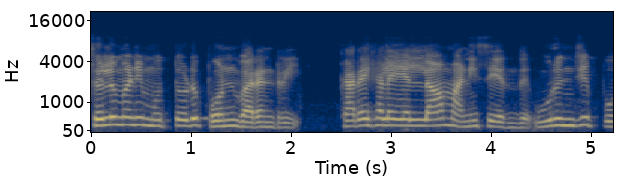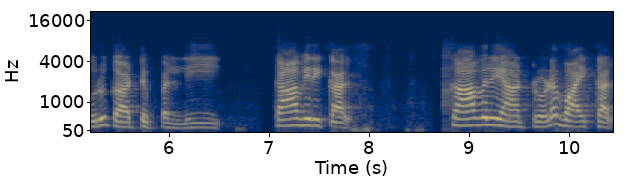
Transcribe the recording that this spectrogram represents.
செழுமணி முத்தொடு பொன் வரன்றி கரைகளையெல்லாம் அணி சேர்ந்து உறிஞ்சி பொறு காட்டுப்பள்ளி காவிரி கால். காவிரி ஆற்றோட வாய்க்கால்.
